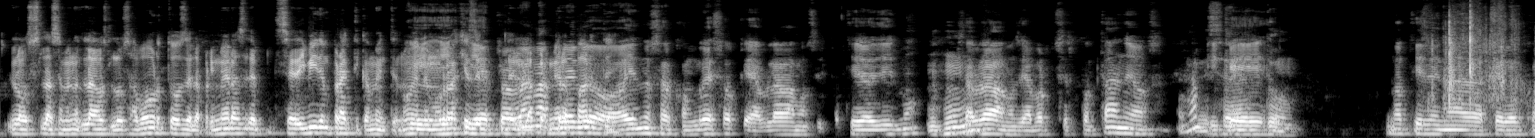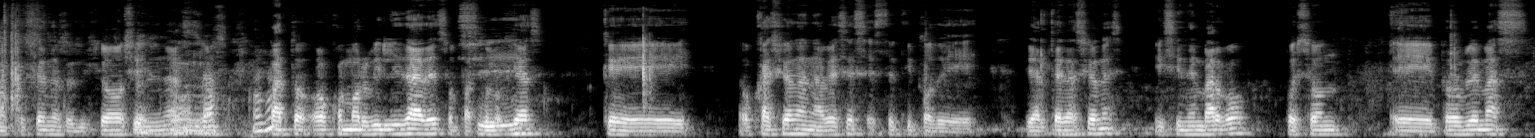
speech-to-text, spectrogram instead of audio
los, las, los, abortos de la primera se dividen prácticamente, ¿no? en hemorragias de, la primera parte. A irnos al congreso que hablábamos de hipotiroidismo, pues hablábamos de abortos espontáneos y que no tiene nada que ver con cuestiones religiosas ni nada, o comorbilidades o patologías que ocasionan a veces este tipo de, alteraciones y sin embargo pues son eh, problemas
